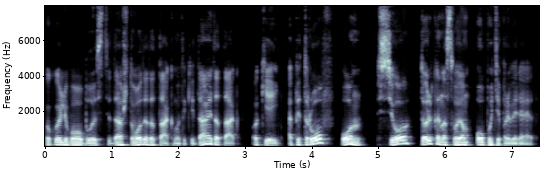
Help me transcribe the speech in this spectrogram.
какой-либо области, да, что вот это так, мы такие, да, это так, окей. А Петров, он все только на своем опыте проверяет.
